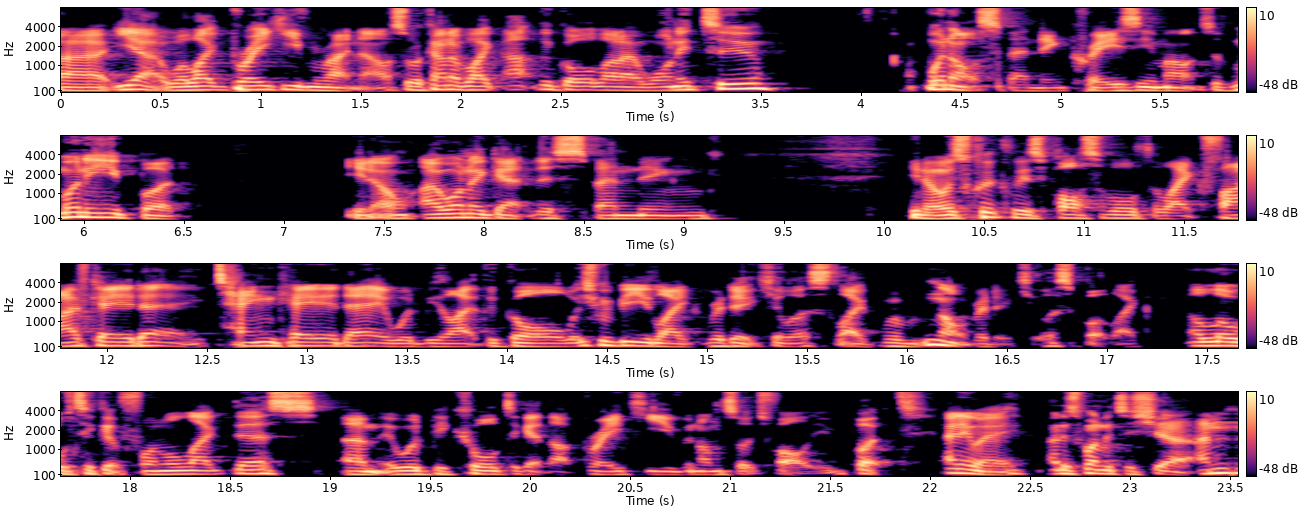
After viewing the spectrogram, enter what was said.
uh, yeah, we're like break even right now. So we're kind of like at the goal that I wanted to. We're not spending crazy amounts of money, but you know, I want to get this spending, you know, as quickly as possible to like 5k a day, 10k a day would be like the goal, which would be like ridiculous. Like not ridiculous, but like a low ticket funnel like this. Um, it would be cool to get that break even on such volume. But anyway, I just wanted to share. And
